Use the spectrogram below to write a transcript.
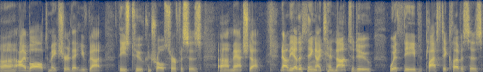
uh, eyeball to make sure that you've got these two control surfaces uh, matched up. Now the other thing I tend not to do with the plastic clevises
